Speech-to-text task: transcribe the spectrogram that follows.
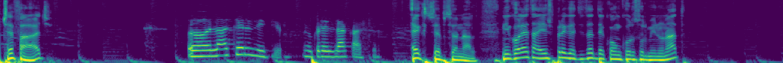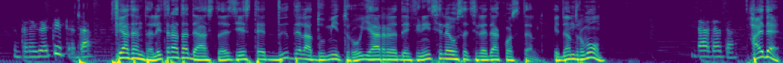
Ce faci? Uh, La serviciu, lucrez de acasă. Excepțional. Nicoleta, ești pregătită de concursul minunat? Sunt pregătită, da? Fii atentă, litera ta de astăzi este D de la Dumitru, iar definițiile o să ți le dea Costel. Îi dăm drumul? Da, da, da. Haide!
